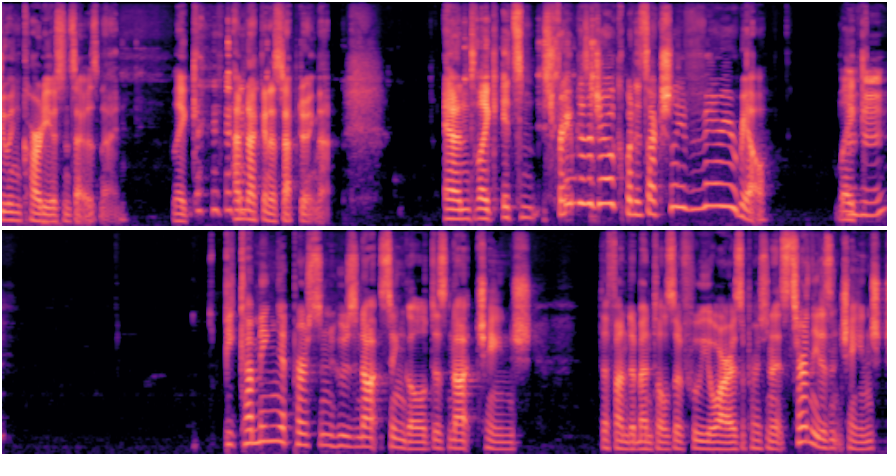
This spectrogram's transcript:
doing cardio since I was nine. Like, I'm not gonna stop doing that. And like, it's it's framed as a joke, but it's actually very real. Like, Mhm. becoming a person who's not single does not change the fundamentals of who you are as a person. It certainly doesn't change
